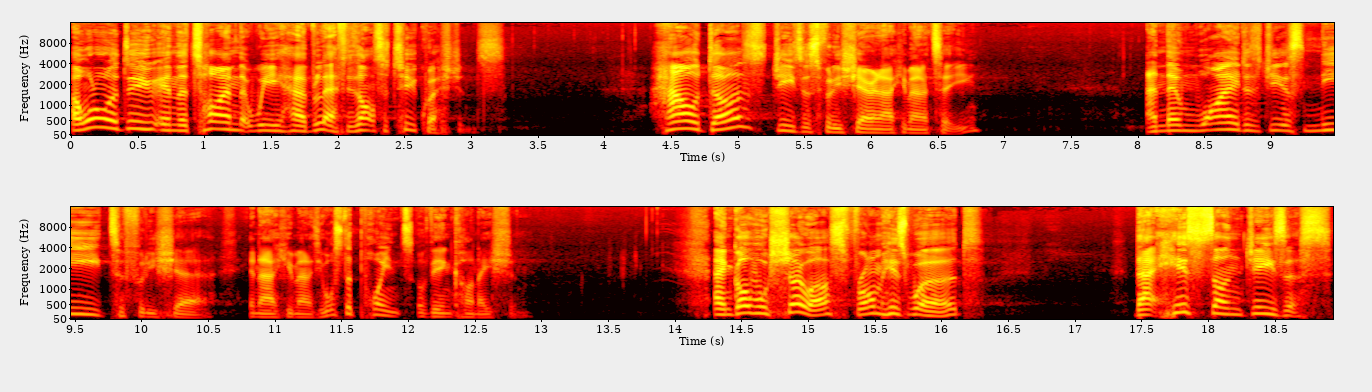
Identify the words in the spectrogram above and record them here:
And what I want to do in the time that we have left is answer two questions. How does Jesus fully share in our humanity? And then why does Jesus need to fully share in our humanity? What's the point of the incarnation? And God will show us from His Word that His Son Jesus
